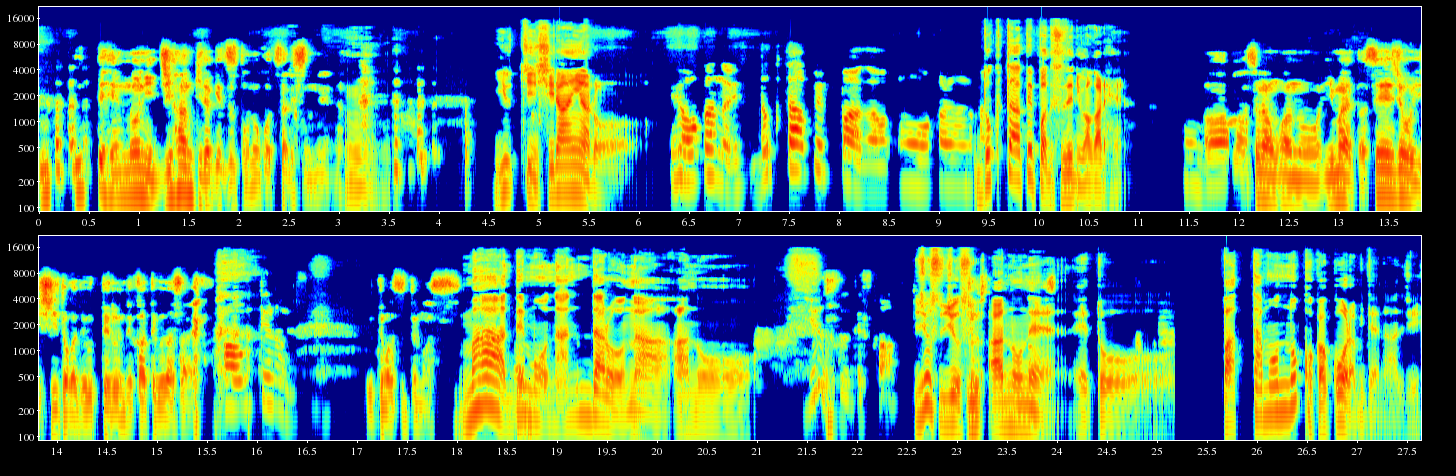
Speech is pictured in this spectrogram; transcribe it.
う売ってへんのに自販機だけずっと残ってたりするね。うん。ゆっちん知らんやろ。いや、わかんないです。ドクターペッパーがもうわからなかった。ドクターペッパーですでに分かれへん。うんああ、それはあの、今やったら成城石井とかで売ってるんで買ってください。あ、売ってるんです 売ってます、売ってます。まあ、でも、なんだろうな、あの、ね。ジュースですか？ジュース、ジュース。ジュースあのね、えっと、バッタモンのコカ・コーラみたいな味。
